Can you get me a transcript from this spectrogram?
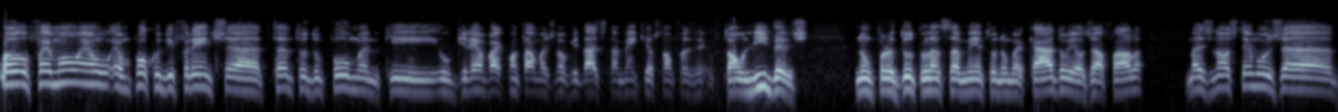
O Fermon é um, é um pouco diferente, uh, tanto do Pullman, que o Guilherme vai contar umas novidades também, que eles estão, fazendo, estão líderes num produto lançamento no mercado, ele já fala, mas nós temos uh,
